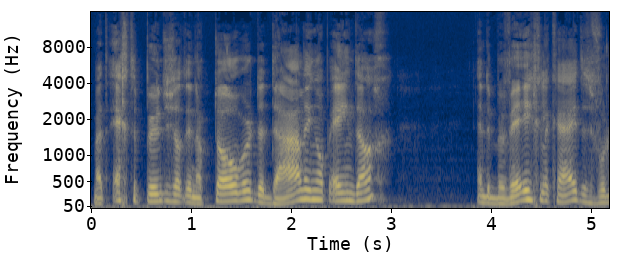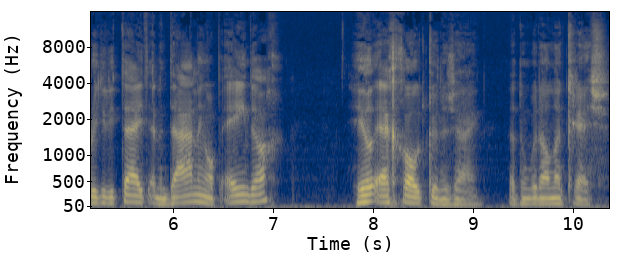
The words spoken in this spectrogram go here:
Maar het echte punt is dat in oktober de daling op één dag en de bewegelijkheid, dus de volatiliteit en de daling op één dag, heel erg groot kunnen zijn. Dat noemen we dan een crash.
